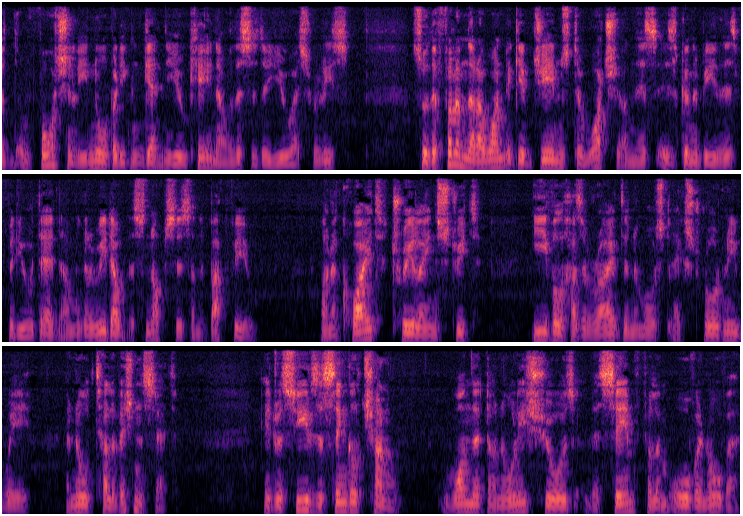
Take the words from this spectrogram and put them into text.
but unfortunately nobody can get in the UK now. This is the US release. So the film that I want to give James to watch on this is going to be this video dead. I'm going to read out the synopsis on the back for you. On a quiet tree-lined street, evil has arrived in a most extraordinary way, an old television set. It receives a single channel, one that not only shows the same film over and over,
